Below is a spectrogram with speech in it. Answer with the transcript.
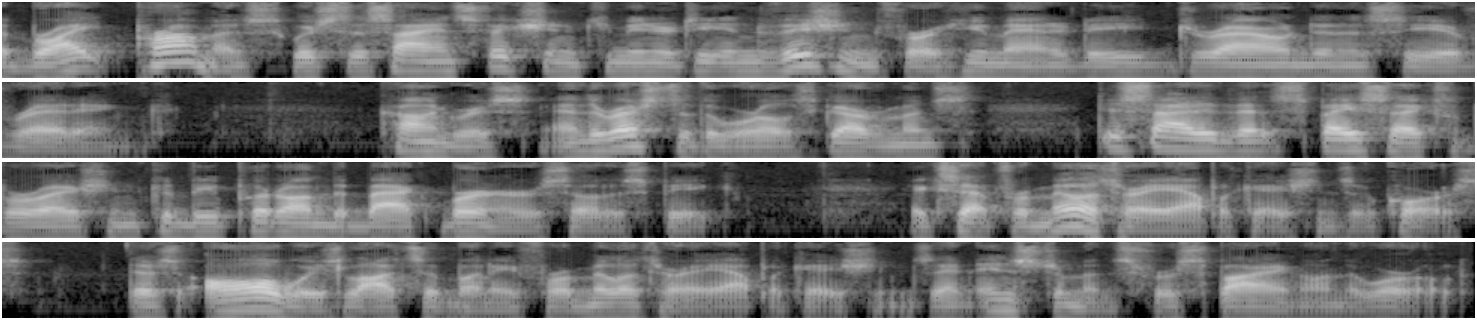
The bright promise which the science fiction community envisioned for humanity drowned in a sea of red ink. Congress, and the rest of the world's governments decided that space exploration could be put on the back burner, so to speak. Except for military applications, of course. There's always lots of money for military applications and instruments for spying on the world.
